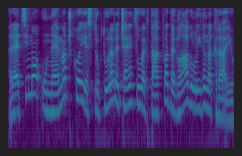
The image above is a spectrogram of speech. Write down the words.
Recimo, u Nemačkoj je struktura rečenica uvek takva da glagol ide na kraju.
